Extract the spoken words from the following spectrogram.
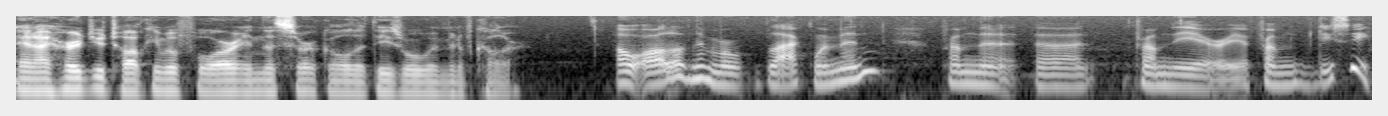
And I heard you talking before in the circle that these were women of color. Oh, all of them were black women from the uh, from the area from D.C.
